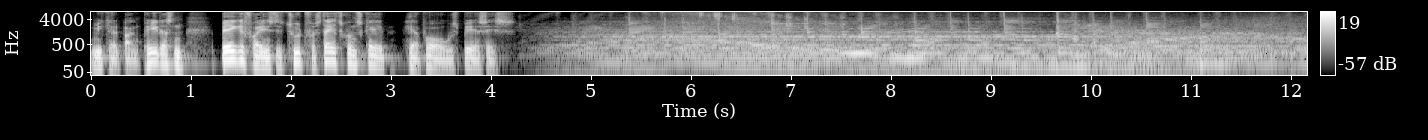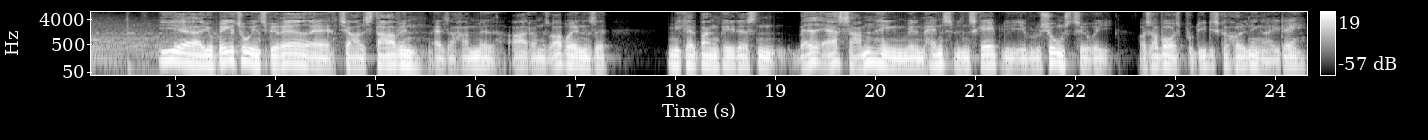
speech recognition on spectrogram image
Michael Bang-Petersen, begge fra Institut for Statskundskab her på Aarhus BSS. I er jo begge to inspireret af Charles Darwin, altså ham med arternes oprindelse. Michael Bang-Petersen, hvad er sammenhængen mellem hans videnskabelige evolutionsteori og så vores politiske holdninger i dag?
